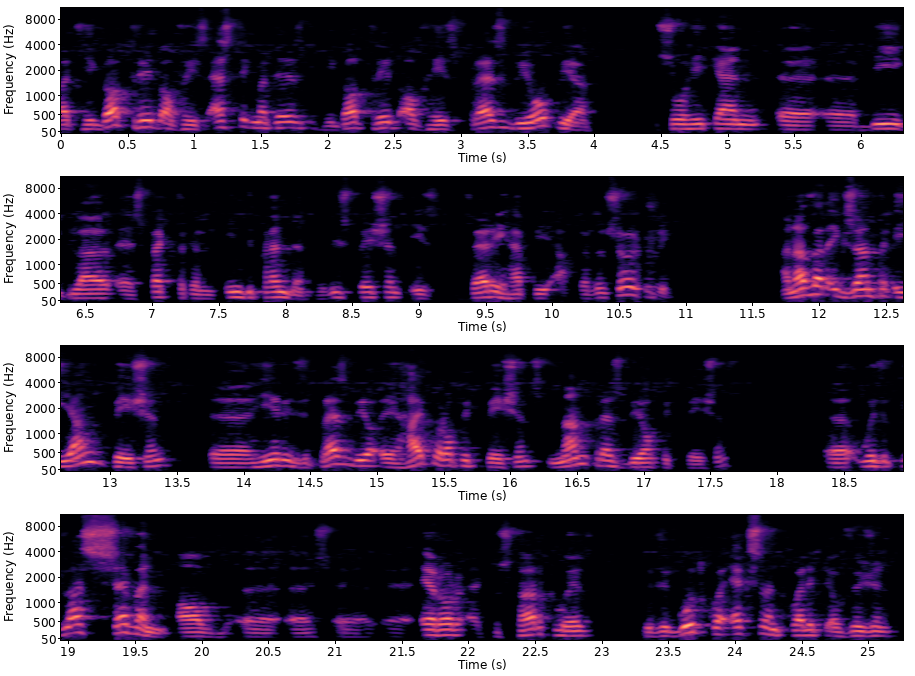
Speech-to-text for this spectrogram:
but he got rid of his astigmatism, he got rid of his presbyopia, so he can uh, uh, be uh, spectacle independent. This patient is very happy after the surgery. Another example, a young patient, uh, here is a, presbyo a hyperopic patient, non-presbyopic patient, uh, with a plus seven of uh, error to start with, with a good, excellent quality of vision.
